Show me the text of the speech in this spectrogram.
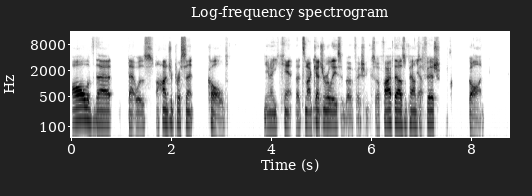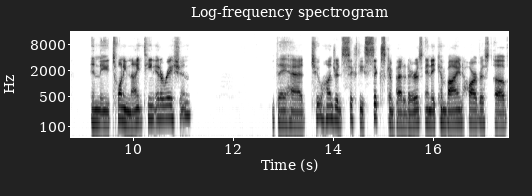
all of that that was 100% culled. You know, you can't. That's not catch and release of bow fishing. So five thousand pounds Yep. of fish, gone. In the 2019 iteration, they had 266 competitors and a combined harvest of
